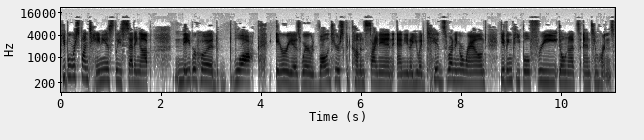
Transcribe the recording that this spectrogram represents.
People were spontaneously setting up neighborhood block areas where volunteers could come and sign in. And, you know, you had kids running around giving people free donuts and Tim Hortons.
